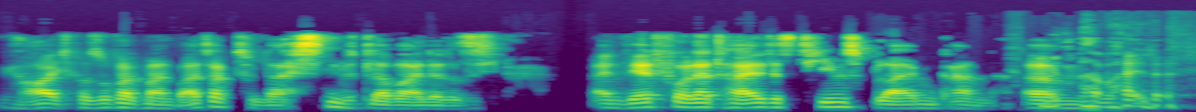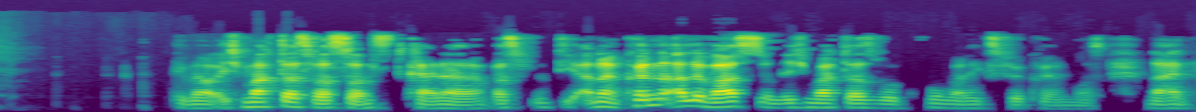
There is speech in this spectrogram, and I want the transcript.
ja, ich versuche halt meinen Beitrag zu leisten mittlerweile, dass ich ein wertvoller Teil des Teams bleiben kann. Ähm, mittlerweile. Ähm, genau, ich mache das, was sonst keiner, was die anderen können alle was und ich mache das, wo, wo man nichts für können muss. Nein,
